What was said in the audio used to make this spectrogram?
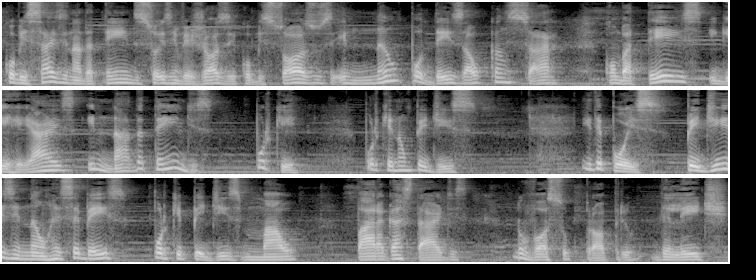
Cobiçais e nada tendes, sois invejosos e cobiçosos e não podeis alcançar. Combateis e guerreais e nada tendes. Por quê? Porque não pedis. E depois, pedis e não recebeis, porque pedis mal para gastardes no vosso próprio deleite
